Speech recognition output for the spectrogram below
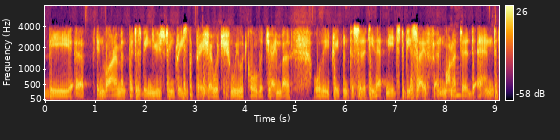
the uh, environment that is being used to increase the pressure, which we would call the chamber or the treatment facility, that needs to be safe and monitored, and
